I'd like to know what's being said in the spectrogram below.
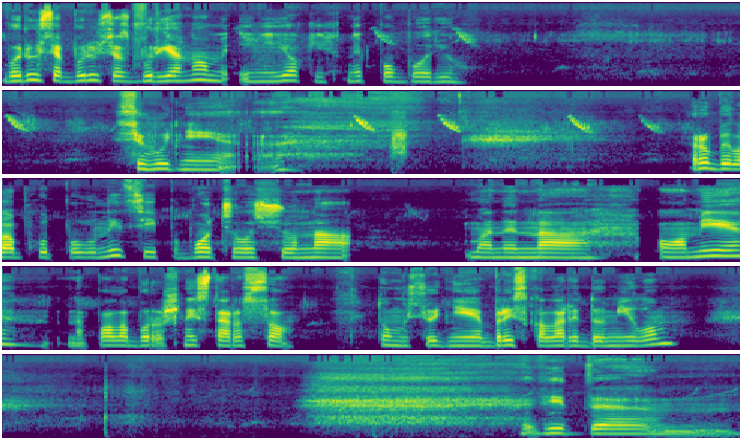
Борюся, борюся з бур'яном і ніяк їх не поборю. Сьогодні робила обход полуниці і побачила, що на у мене на омі напала борошниста роса. Тому сьогодні бризкала ридомілом від, ем,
